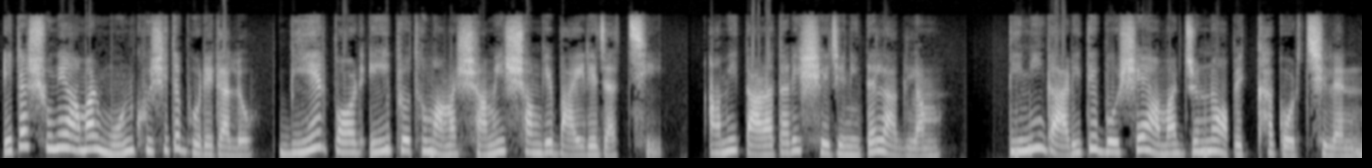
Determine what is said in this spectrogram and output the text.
এটা শুনে আমার মন খুশিতে ভরে গেল। বিয়ের পর এই প্রথম আমার স্বামীর সঙ্গে বাইরে যাচ্ছি। আমি তাড়াতাড়ি সেজে নিতে লাগলাম। তিনি গাড়িতে বসে আমার জন্য অপেক্ষা করছিলেন।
